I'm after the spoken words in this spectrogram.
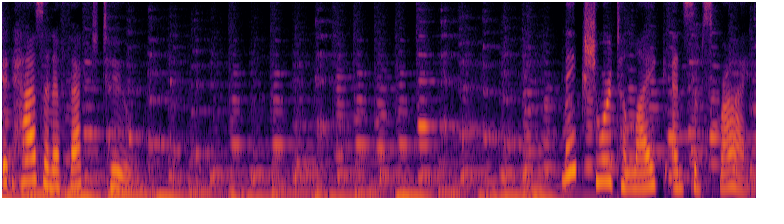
It has an effect too. Make sure to like and subscribe.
